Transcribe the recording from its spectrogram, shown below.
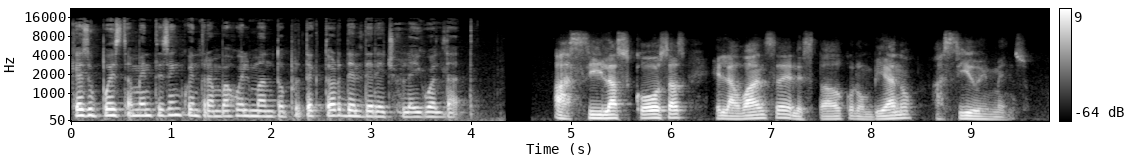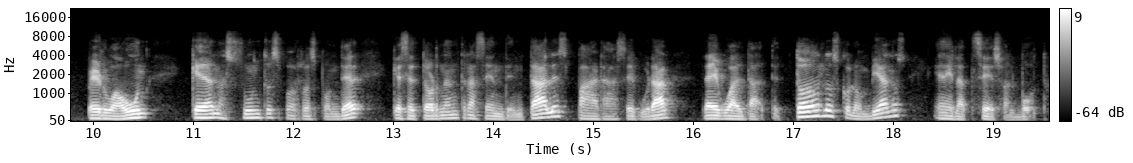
que supuestamente se encuentran bajo el manto protector del derecho a la igualdad. Así las cosas, el avance del Estado colombiano ha sido inmenso, pero aún quedan asuntos por responder que se tornan trascendentales para asegurar la igualdad de todos los colombianos en el acceso al voto.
